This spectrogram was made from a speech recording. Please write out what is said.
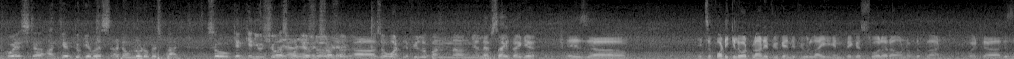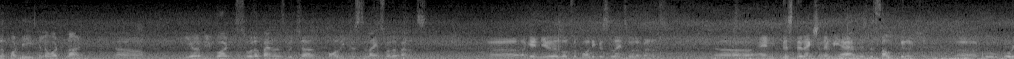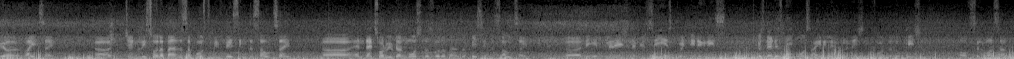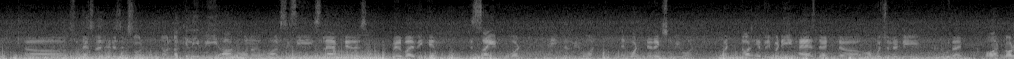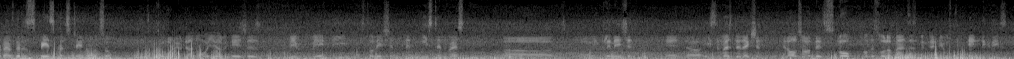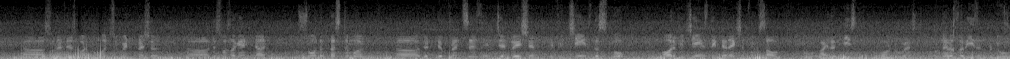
request uh, Ankit to give us a download of his plant. So can, can you show us Yeah, what yeah, you have sure, installed sure. Uh, so what if you look on, on your left side right here is uh, it's a 40 kilowatt plant. If you can, if you like, you can take a swirl around of the plant. But uh, this is a 40 kilowatt plant. Uh, here we've got solar panels which are polycrystalline solar panels. Uh, again, here is also polycrystalline solar panels. Uh, and this direction that we have is the south direction to, your right side. Uh, generally, solar panels are supposed to be facing the south side, uh, and that's what we've done. Most of the solar panels are facing the south side. Uh, the inclination, if you see, is 20 degrees because that is the most ideal inclination for the location of Silvassa. Uh, so that's where it is installed. Now, luckily, we are on a RCC slab terrace whereby we can decide what angle we want and what direction we want. But not everybody has that uh, opportunity to do that. Or a lot of times there is space constraint also. So what we've done over here, Vikesh, is we've made the installation in east and west uh, uh, inclination and uh, east and west direction. And also the slope of the solar panels has been reduced to 10 degrees uh, so that there's not too much wind pressure. Uh, this was again done to show the customer the differences in generation if you change the slope or if you change the direction from south to either east or to west. So there is a reason to do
